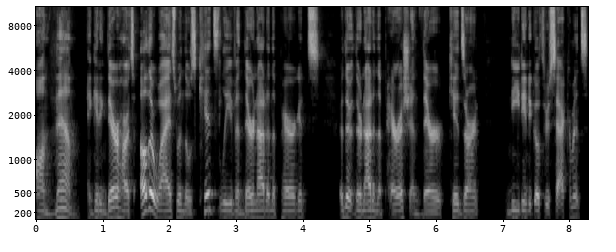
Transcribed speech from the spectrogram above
on them and getting their hearts. Otherwise, when those kids leave and they're not in the paragots, or they're, they're not in the parish and their kids aren't needing to go through sacraments,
